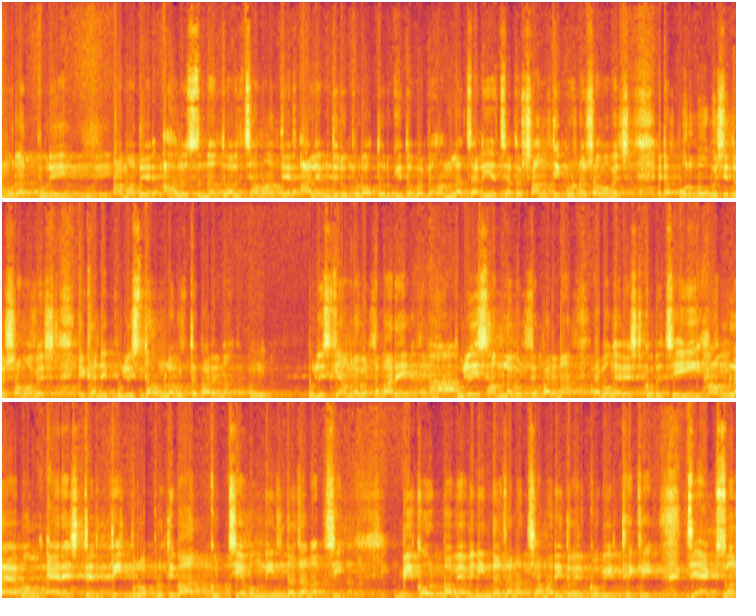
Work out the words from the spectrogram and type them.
মুরাদপুরে আমাদের আহলসুন্নাতওয়াল জামাতের আলেমদের উপর অতর্কিতভাবে হামলা চালিয়েছে। এত শান্তিপূর্ণ সমাবেশ, এটা পূর্বঘোষিত সমাবেশ। এখানে পুলিশ তো হামলা করতে পারে না। পুলিশ কি হামলা করতে পারে? পুলিশ হামলা করতে পারে না। এবং অ্যারেস্ট করেছে। এই হামলা এবং অ্যারেস্টের তীব্র প্রতিবাদ করছি এবং নিন্দা জানাচ্ছি। বিকটভাবে আমি নিন্দা জানাচ্ছি আমার হৃদয়ের গভীর থেকে যে একজন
